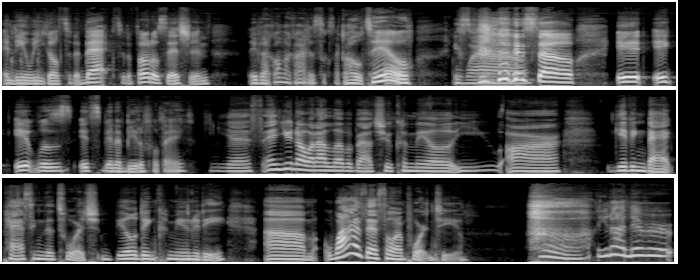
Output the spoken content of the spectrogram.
And then when you go to the back to the photo session, they'd be like, "Oh my god, this looks like a hotel." Wow. so it it it was it's been a beautiful thing. Yes. And you know what I love about you, Camille? You are giving back, passing the torch, building community. Um, why is that so important to you? you know, I never,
